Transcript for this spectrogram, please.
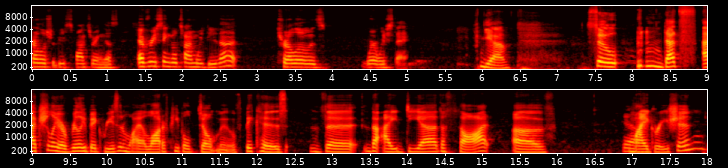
Trello should be sponsoring this. Every single time we do that, Trello is where we stay. Yeah. So that's actually a really big reason why a lot of people don't move because the the idea, the thought of Yeah. migration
